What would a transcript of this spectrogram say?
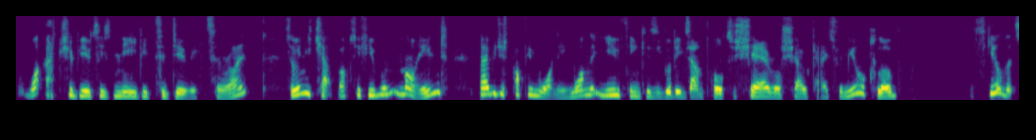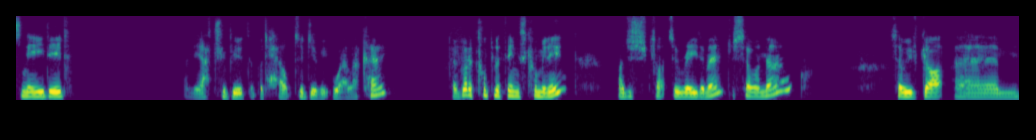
What attribute is needed to do it? All right. So, in your chat box, if you wouldn't mind, maybe just popping one in, one that you think is a good example to share or showcase from your club, the skill that's needed, and the attribute that would help to do it well. Okay. So I've got a couple of things coming in. I'll just start to read them out just so I know. So we've got um,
